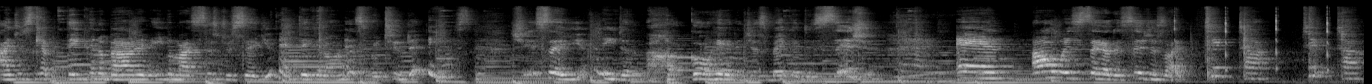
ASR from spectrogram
I just kept thinking about it. Even my sister said, you've been thinking on this for two days. She said, you need to uh, go ahead and just make a decision. And I always say a decision is like tick tock, tick tock,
